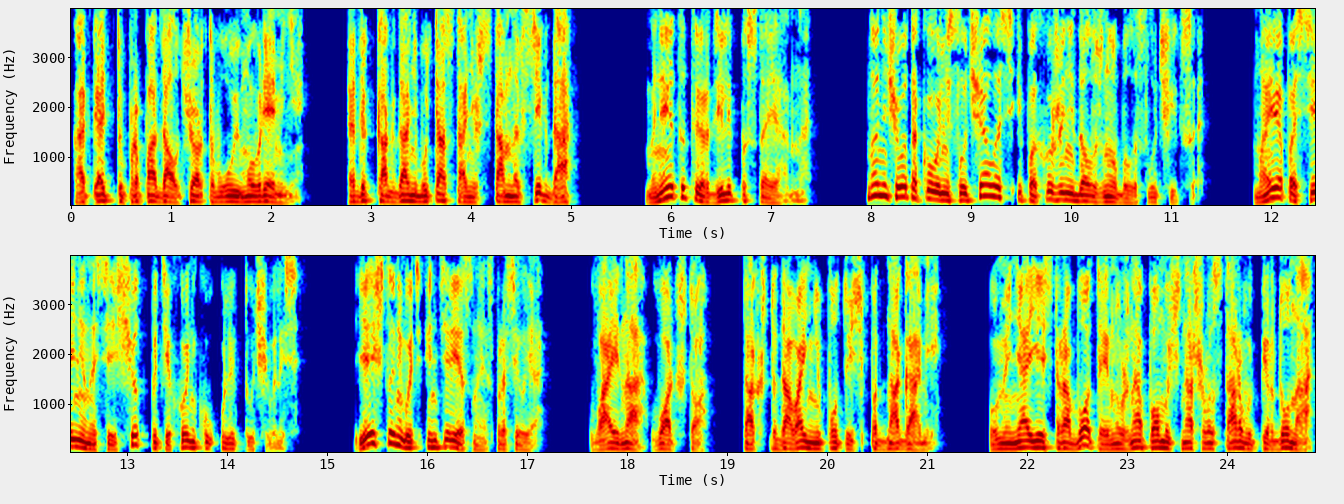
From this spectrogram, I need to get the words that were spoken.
«Опять ты пропадал, чертову уйму времени! Эдак когда-нибудь останешься там навсегда!» Мне это твердили постоянно. Но ничего такого не случалось и, похоже, не должно было случиться. Мои опасения на сей счет потихоньку улетучивались. «Есть что-нибудь интересное?» — спросил я. «Война, вот что. Так что давай не путайся под ногами. У меня есть работа и нужна помощь нашего старого пердуна.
